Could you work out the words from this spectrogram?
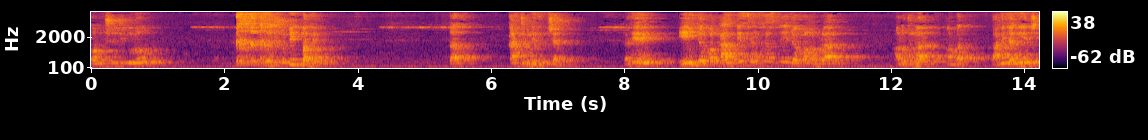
কর্মসূচিগুলো সঠিকভাবে তার কার্যকরী হচ্ছে। কাজে এই যখন কাজবির সেন্সাস নিয়ে যখন আমরা আলোচনা, আমরা দাবি জানিয়েছি,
